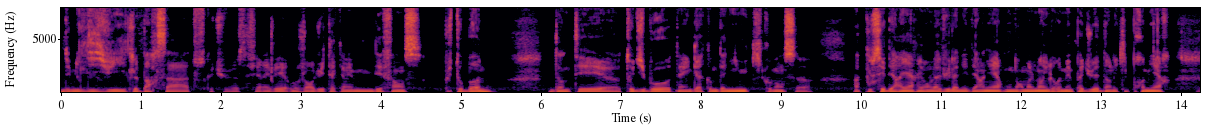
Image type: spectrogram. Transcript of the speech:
2018, le Barça, tout ce que tu veux, ça fait rêver. Aujourd'hui, tu as quand même une défense plutôt bonne. Dante, euh, Todibo, tu as un gars comme Daninu qui commence euh, à pousser derrière et on l'a vu l'année dernière où normalement il aurait même pas dû être dans l'équipe première. Mm.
